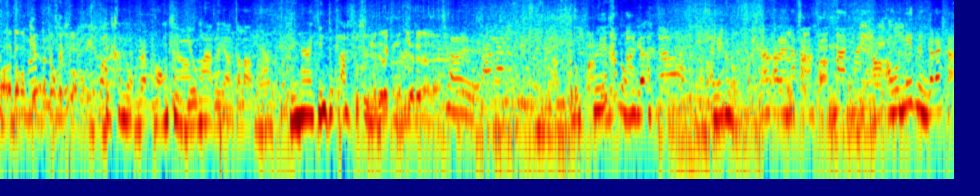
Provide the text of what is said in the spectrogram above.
อ๋อแล้วก็มาแกะแล้วก็ใส่กล่องเป็นขนมแบบท้องถิ่นเยอะมากเลยอะตลาดเนี้ยนี่น่ากินทุกอันรู้สึกเหมันจะได้ขนมเยอะด้วยนะเราใช่ขนมปังเฮ้ด้ยวยไหมขนมอีกแล้วอันนี้ขนมอะอะไรนะคะใส่น้ำตาลไหมเอาเอานิดนึงก็ได้ค่ะ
